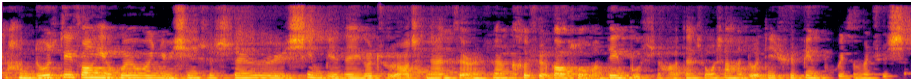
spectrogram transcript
很多地方也会认为女性是生育性别的一个主要承担责任，虽然科学告诉我们并不是哈，但是我想很多地区并不会这么去想。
